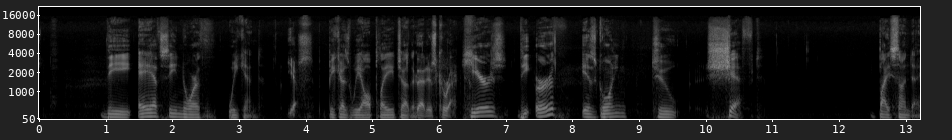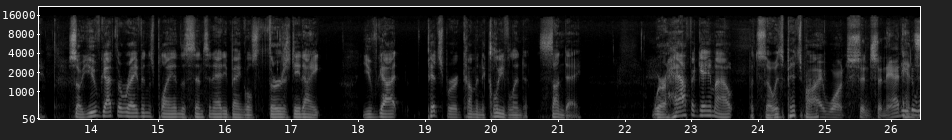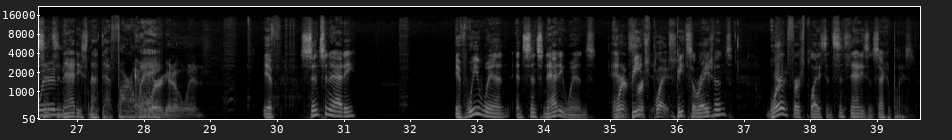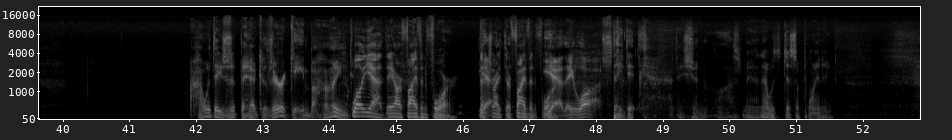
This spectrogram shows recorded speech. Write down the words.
the AFC North weekend Yes, because we all play each other. that is correct. Here's the Earth is going to shift by Sunday. So you've got the Ravens playing the Cincinnati Bengals Thursday night. You've got Pittsburgh coming to Cleveland Sunday. We're half a game out, but so is Pittsburgh. I want Cincinnati and to win, Cincinnati's not that far and away. we're gonna win. if Cincinnati, if we win and Cincinnati wins and We're in beat- first place. beats the Ravens, we're in first place and Cincinnati's in second place. how would they zip ahead? Because they're a game behind. Well, yeah, they are five and four. That's Yeah. right. They're five and four. Yeah, they lost. they did. They shouldn't have lost, man. That was disappointing.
